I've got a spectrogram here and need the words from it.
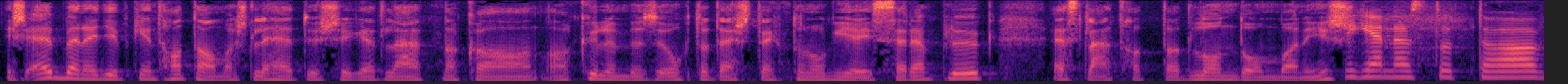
És ebben egyébként hatalmas lehetőséget látnak a, a különböző oktatástechnológiai szereplők, ezt láthattad Londonban is. Igen, azt ott a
